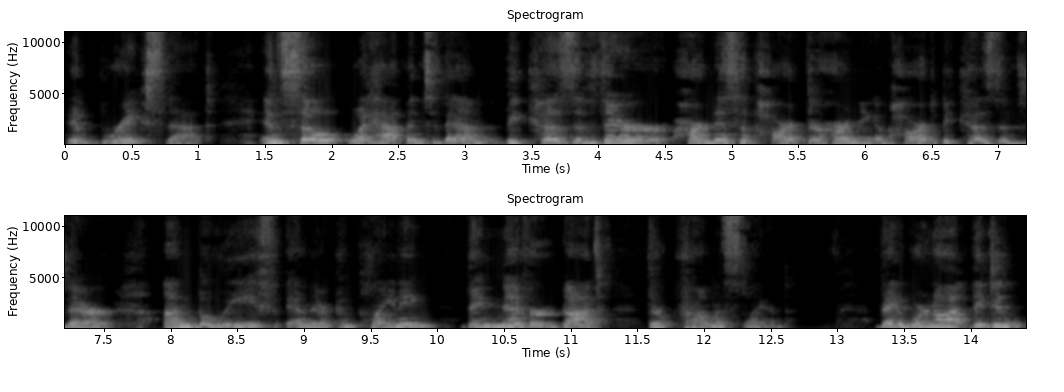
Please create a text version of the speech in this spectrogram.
It breaks that. And so what happened to them? Because of their hardness of heart, their hardening of heart, because of their unbelief and their complaining, they never got their promised land. They were not, they didn't,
